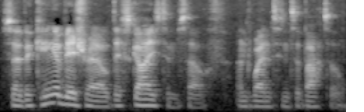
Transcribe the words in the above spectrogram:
So the king of Israel disguised himself and went into battle.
